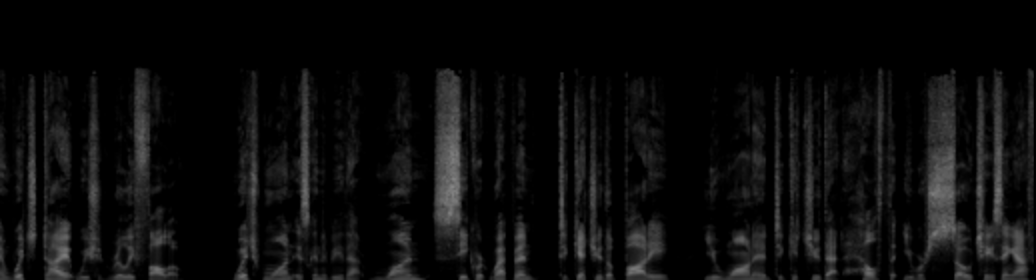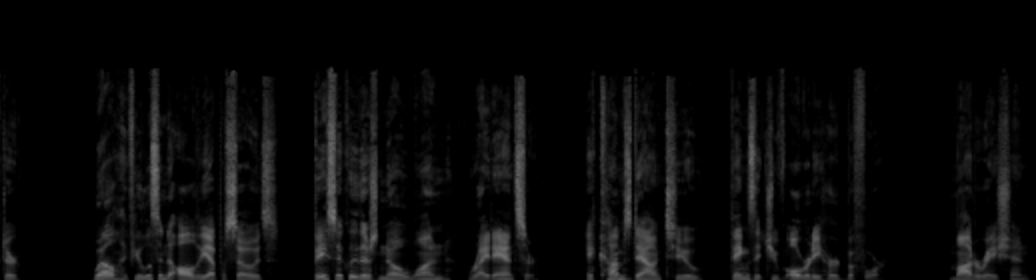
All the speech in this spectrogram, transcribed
and which diet we should really follow. Which one is going to be that one secret weapon to get you the body you wanted, to get you that health that you were so chasing after? Well, if you listen to all the episodes, basically there's no one right answer. It comes down to things that you've already heard before moderation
